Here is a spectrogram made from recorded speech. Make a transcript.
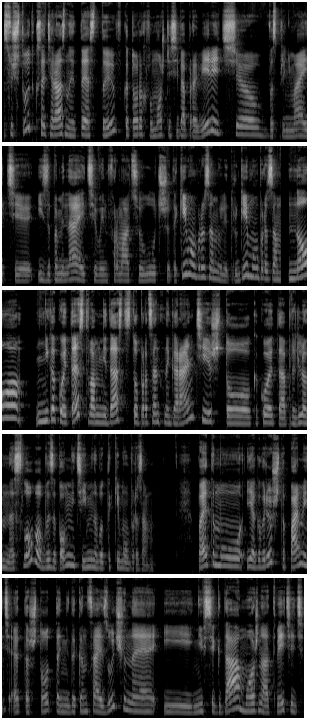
Существуют, кстати, разные тесты, в которых вы можете себя проверить, э, воспринимаете и запоминаете вы информацию лучше таким образом или другим образом. Но никакой тест вам не даст стопроцентной гарантии, что какое-то определенное слово вы запомните именно вот таким образом. Поэтому я говорю, что память это что-то не до конца изученное, и не всегда можно ответить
